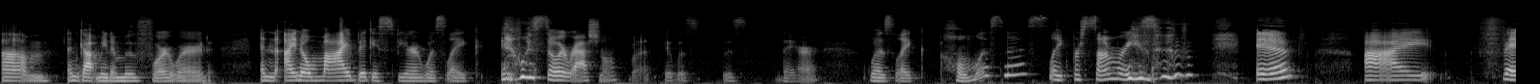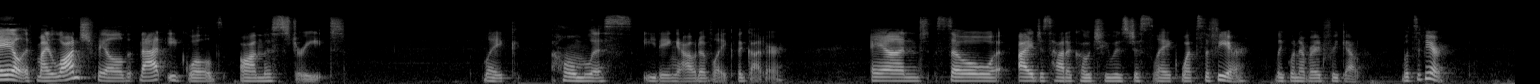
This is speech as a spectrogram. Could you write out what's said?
um, and got me to move forward. And I know my biggest fear was like it was so irrational, but it was it was there was like homelessness. Like for some reason, if I fail, if my launch failed, that equaled on the street like homeless eating out of like the gutter. And so I just had a coach who was just like, What's the fear? Like whenever I'd freak out, what's the fear?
